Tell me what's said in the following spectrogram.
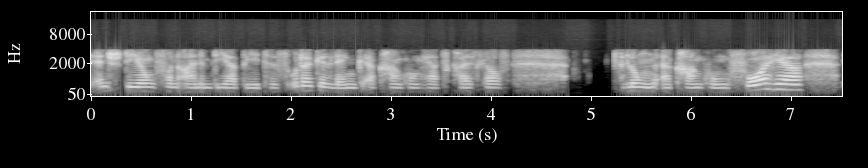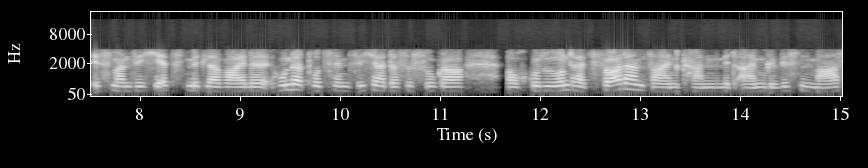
Entstehung von einem Diabetes oder Gelenkerkrankung, Herz-Kreislauf. Lungenerkrankungen. Vorher ist man sich jetzt mittlerweile 100 Prozent sicher, dass es sogar auch gesundheitsfördernd sein kann, mit einem gewissen Maß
